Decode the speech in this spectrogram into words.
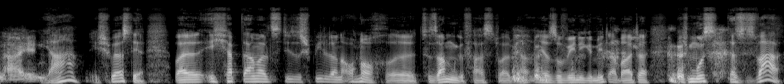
Nein. Ja, ich schwör's dir. Weil ich habe damals dieses Spiel dann auch noch äh, zusammengefasst, weil wir hatten ja so wenige Mitarbeiter. Ich muss, das ist wahr,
